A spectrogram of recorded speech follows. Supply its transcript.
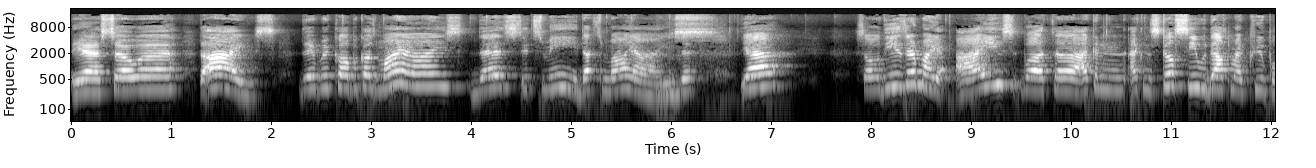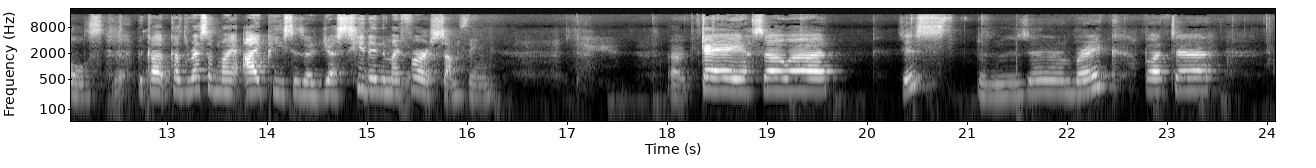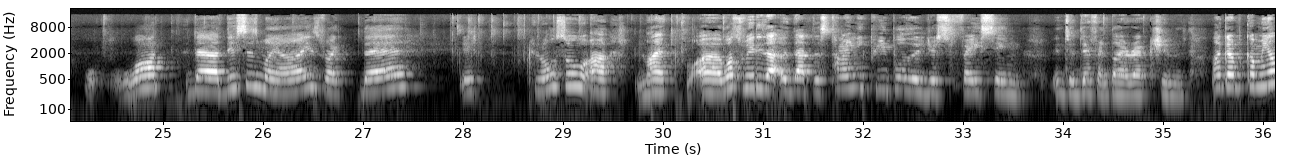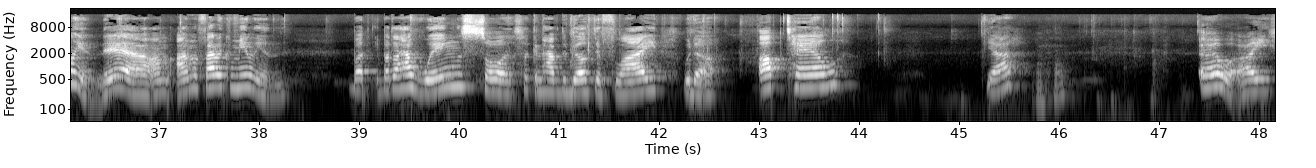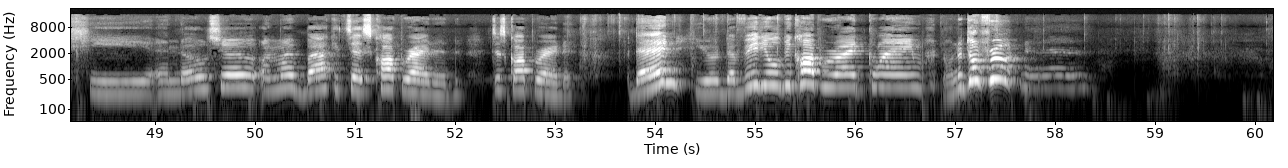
yeah so uh the eyes they because because my eyes that's it's me that's my eyes Yes. Yeah So these are my eyes, but uh, I can I can still see without my pupils Yeah. because because the rest of my eyepieces are just hidden in my fur or something. Okay, so uh, this is a break, but uh, what the this is my eyes right there. It, and also, uh, my uh, what's weird is that, that this tiny pupils are just facing into different directions, like I'm a chameleon. Yeah, I'm I'm a fan of chameleon, but but I have wings, so, so I can have the ability to fly with a up tail. Yeah. Oh, I see. And also on my back it says copyrighted. It says copyrighted. Then your the video will be copyright claim. No, no, don't fruit.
